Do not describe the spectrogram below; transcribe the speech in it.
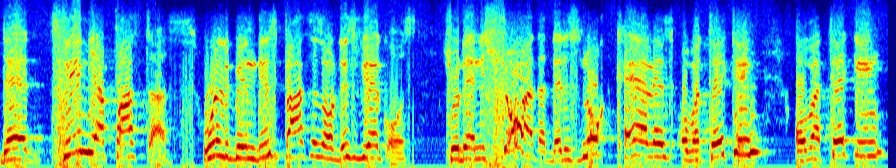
The senior pastors who will be in these buses or these vehicles should ensure that there is no careless overtaking, overtaking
